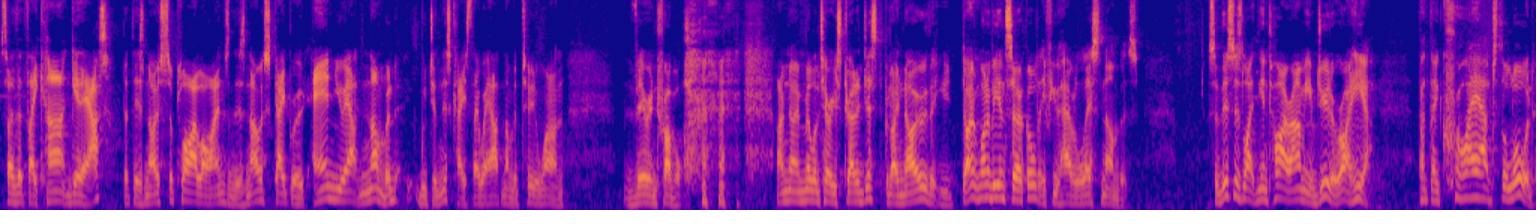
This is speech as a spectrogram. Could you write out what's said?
so that they can't get out, that there's no supply lines and there's no escape route, and you're outnumbered, which in this case they were outnumbered two to one, they're in trouble. I'm no military strategist, but I know that you don't want to be encircled if you have less numbers. So this is like the entire army of Judah right here. But they cry out to the Lord,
